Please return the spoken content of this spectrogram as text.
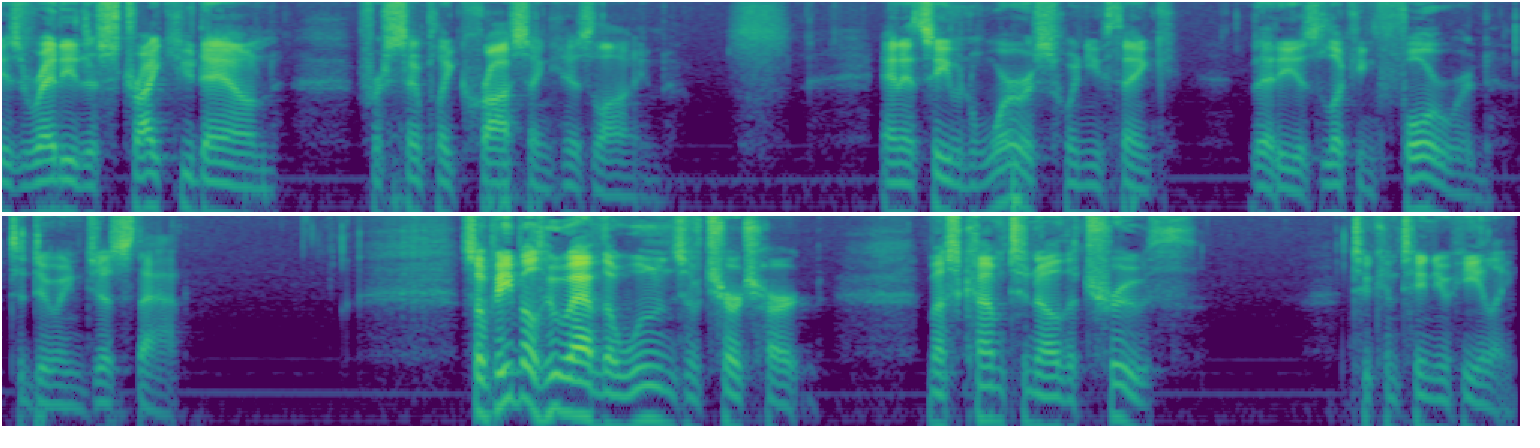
is ready to strike you down for simply crossing his line. And it's even worse when you think that he is looking forward to doing just that. So, people who have the wounds of church hurt must come to know the truth to continue healing.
